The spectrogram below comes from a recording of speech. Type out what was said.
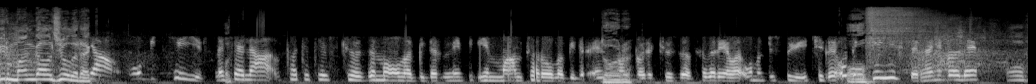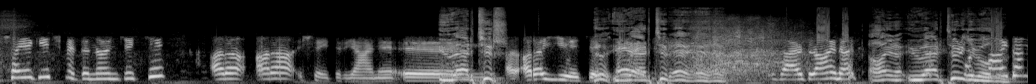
Bir mangalcı olarak. Ya o bir keyif. Mesela patates közleme olabilir, ne bileyim mantar olabilir. En Doğru. son böyle köze atılır ya onun bir suyu içilir. O Of. bir keyiftir. Hani böyle çaya geçmeden önceki ara ara şeydir yani. E, Üvertür. Ara yiyecek. Değil mi? Evet. Üvertür, evet, evet, evet. Üvertür aynen. Aynen üvertür gibi O oldu. çaydan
